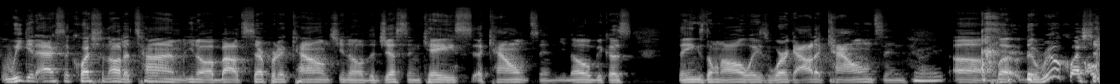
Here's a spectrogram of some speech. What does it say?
we get asked a question all the time, you know, about separate accounts, you know, the just in case accounts and you know, because things don't always work out accounts and right. uh but the real question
